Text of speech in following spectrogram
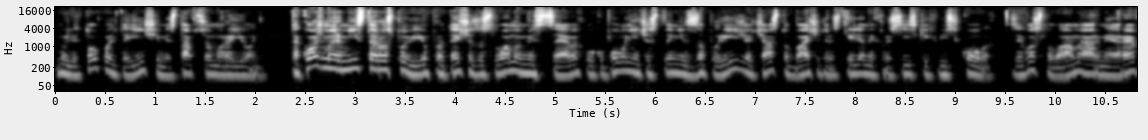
Мелітополь та інші міста в цьому районі. Також мер міста розповів про те, що за словами місцевих в окупованій частині Запоріжжя часто бачать розстріляних російських військових. За його словами, армія РФ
